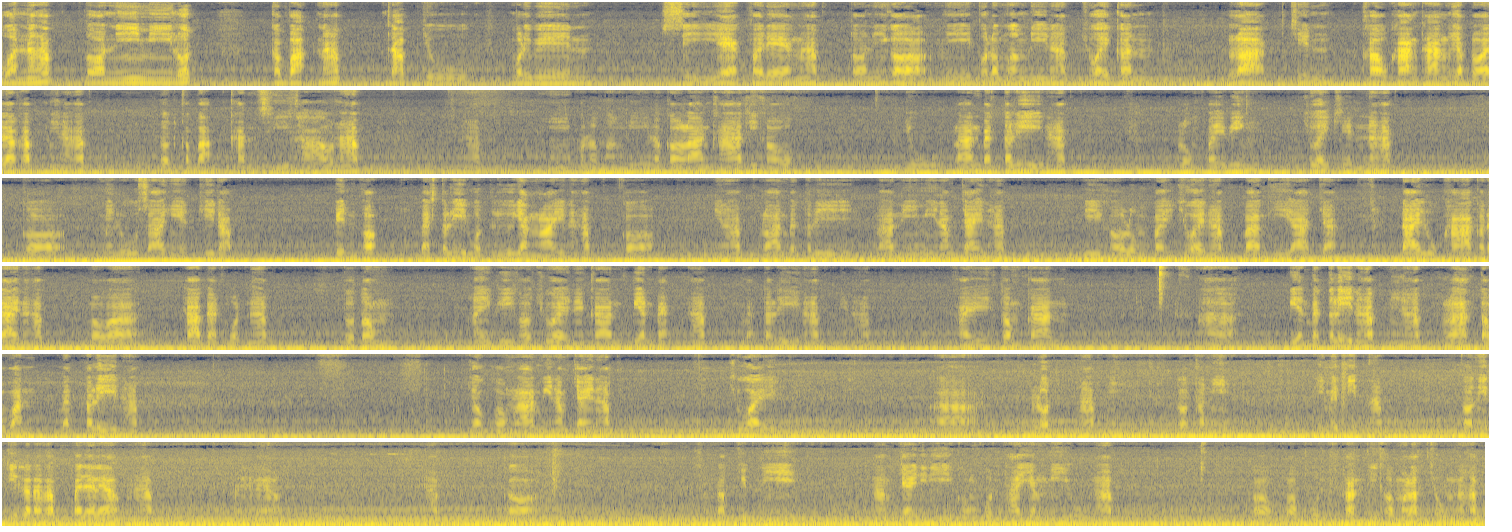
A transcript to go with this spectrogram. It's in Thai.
ด่วนนะครับ ตอนนี้มีรถกระบะนะครับ ดับอยู่บริเวณสี่แยกไฟแดงนะครับ ตอนนี้ก็มีพลเมืองดีนะครับ ช่วยกันลากเข็นเข้าข้างทางเรียบร้อยแล้วครับนี่นะครับ รถกระบะคันสีขาวนะครับนะครับ มีพลเมืองดีแล้วก็ร้านค้าที่เขาอยู่ร้านแบตเตอรี่นะครับ ลงไปวิ่งช่วยเข็นนะครับ สาเหตุที่ดับ เป็นเพราะแบตเตอรี่หมดหรืออย่างไรนะครับ ก็นี่นะครับร้านแบตเตอรี่ร้านนี้มีน้ำใจนะครับ ที่เขาลงไปช่วยนะครับ บางทีอาจจะได้ลูกค้าก็ได้นะครับ เพราะว่าถ้าแบตหมดนะครับก็ต้องให้พี่เขาช่วยในการเปลี่ยนแบตนะครับ แบตเตอรี่นะครับนี่นะครับ ใครต้องการเปลี่ยนแบตเตอรี่นะครับนี่นะครับ ร้านตะวันแบตเตอรี่นะครับ เจ้าของร้านมีน้ำใจนะครับ ช่วยรถนะครับนี่รถคันนี้ที่ไม่ติดนะครับ ตอนนี้ติดแล้วนะครับ ไปได้แล้วนะครับ ไปได้แล้วนะครับ ก็สำหรับคลิปนี้ น้ำใจดีๆ ของคนไทยยังมีอยู่นะครับ ก็ขอบคุณทุกท่านที่เข้ามารับชมนะครับ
